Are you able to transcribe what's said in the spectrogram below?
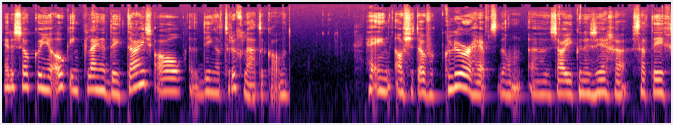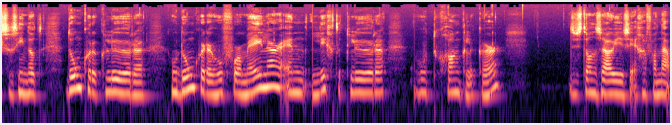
dus zo kun je ook in kleine details al dingen terug laten komen. Als je het over kleur hebt, dan uh, zou je kunnen zeggen, strategisch gezien, dat donkere kleuren, hoe donkerder, hoe formeler. En lichte kleuren, hoe toegankelijker. Dus dan zou je zeggen van, nou,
